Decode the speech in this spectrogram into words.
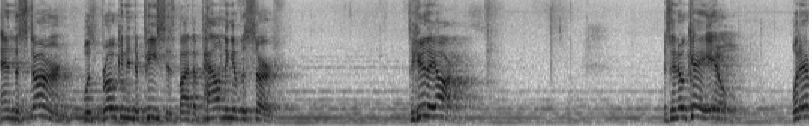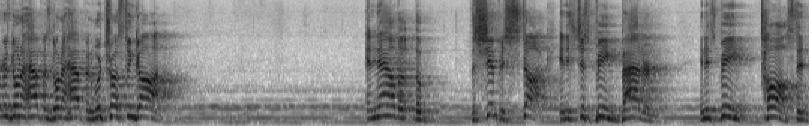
and the stern was broken into pieces by the pounding of the surf. So here they are. They said, okay, you know, whatever's going to happen is going to happen. We're trusting God. And now the, the, the ship is stuck and it's just being battered and it's being tossed. And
